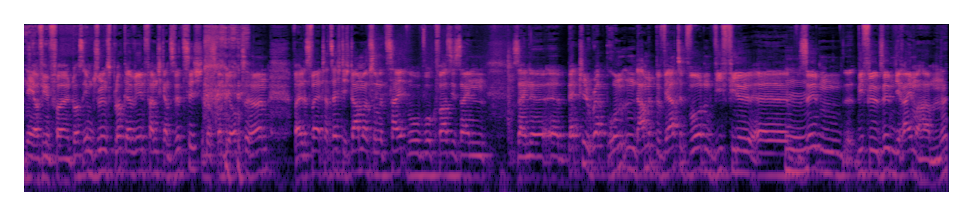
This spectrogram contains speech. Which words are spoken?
Nee, auf jeden Fall. Du hast eben Julians Blog erwähnt, fand ich ganz witzig, das von dir auch zu hören, weil das war ja tatsächlich damals so eine Zeit, wo, wo quasi sein, seine äh, Battle-Rap-Runden damit bewertet wurden, wie viel äh, mhm. Silben, wie viel Silben die Reime haben. Ne?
